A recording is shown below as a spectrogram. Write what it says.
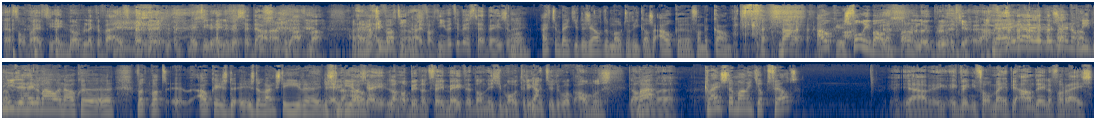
Volgens mij heeft hij enorm lekker vijf. heeft hij de hele wedstrijd daaraan gedacht. Maar Ah, heeft hij was niet, trouwens. hij was niet met de wedstrijd bezig. Nee. hoor. Hij heeft een beetje dezelfde motoriek als Auke van de Kamp. maar Auke Ah. is volleyballer. Wat een leuk bruggetje. Nee, nee, we zijn nog niet, niet helemaal in Auke. eh, wat, wat, eh, Auke is de, is de langste hier in de Nee, studio. als jij langer bent dan twee meter, dan is je motoriek Ja. natuurlijk ook anders dan... Maar- Kleinste mannetje op het veld? Ja, ik, ik weet niet, volgens mij heb je aandelen van reis.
